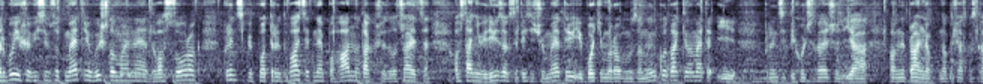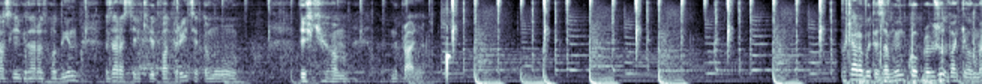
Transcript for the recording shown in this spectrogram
Зробив їх ще 800 метрів, вийшло в мене 2.40, в принципі по 3.20 непогано, так що залишається останній відрізок, це 1000 метрів, і потім ми робимо заминку 2 км. І в принципі хочу сказати, що я вам неправильно на початку сказав, скільки зараз годин. Зараз тільки 2.30, тому трішки вам неправильно. Почав робити заминку, пробіжу 2 км.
